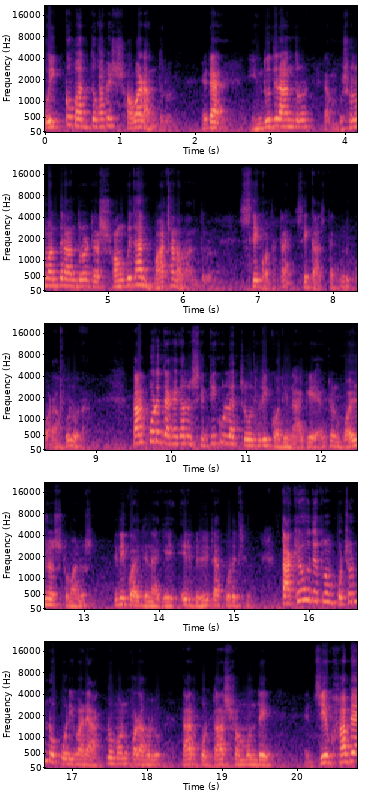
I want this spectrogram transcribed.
ঐক্যবদ্ধভাবে সবার আন্দোলন। এটা হিন্দুদের আন্দোলন, এটা মুসলমানদের আন্দোলন, এটা সংবিধান বাঁচানোর আন্দোলন। সেই কথাটা সেই কাজটা কিন্তু করা হলো না। তারপরে দেখা গেল সিদ্দিকুল্লাহ চৌধুরী কদিন আগে একজন বয়োজ্যেষ্ঠ মানুষ, তিনি কয়েকদিন আগে এর বিরোধিতা করেছেন। তাকেও দেখলাম প্রচণ্ড পরিমাণে আক্রমণ করা হলো। তারপর তার সম্বন্ধে যেভাবে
